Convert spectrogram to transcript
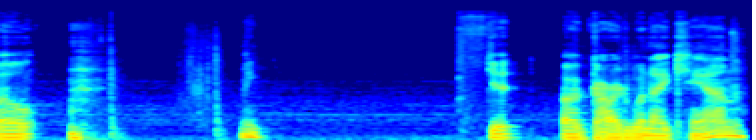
Well, let me get a guard when I can.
